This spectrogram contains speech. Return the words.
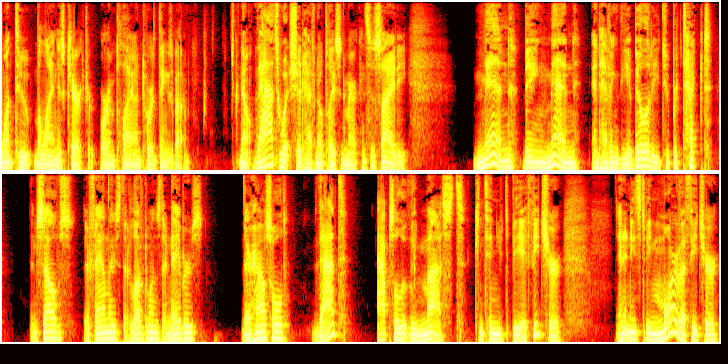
want to malign his character or imply untoward things about him. No, that's what should have no place in American society. Men being men and having the ability to protect themselves, their families, their loved ones, their neighbors, their household, that absolutely must continue to be a feature. And it needs to be more of a feature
